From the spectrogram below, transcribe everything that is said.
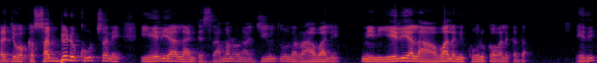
ప్రతి ఒక్క సభ్యుడు కూర్చొని ఏలియా లాంటి శ్రమలు నా జీవితంలో రావాలి. నేను ఏలియాలా అవ్వాలని కోరుకోవాలి కదా? ఏది?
